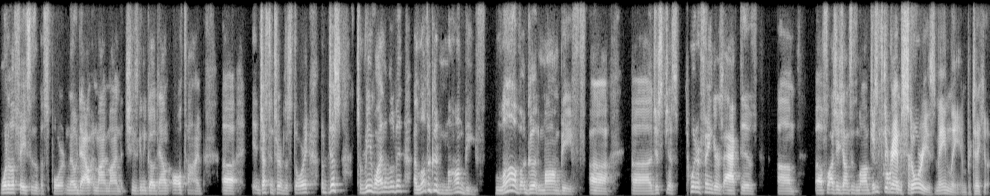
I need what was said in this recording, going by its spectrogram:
one of the faces of the sport. No doubt in my mind that she's going to go down all time, uh, just in terms of story. But just to rewind a little bit, I love a good mom beef. Love a good mom beef. Uh, uh, just just Twitter fingers active. Um, uh, Flau'jae Johnson's mom just Instagram stories mainly in particular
